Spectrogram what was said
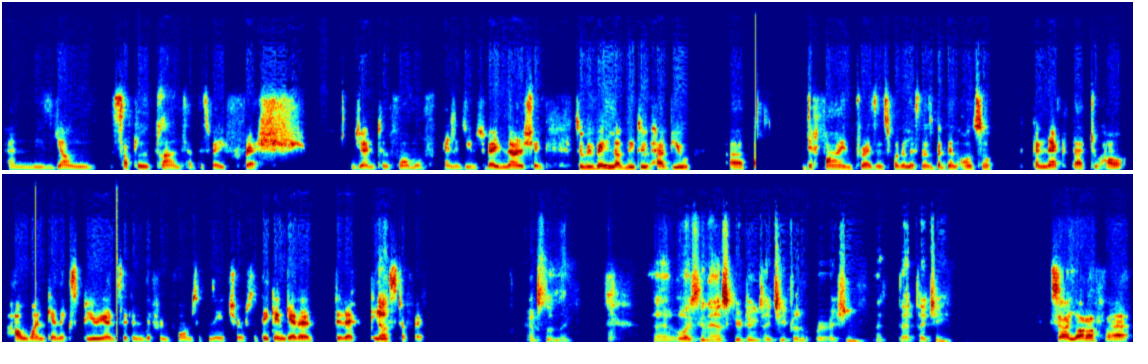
and these young subtle plants have this very fresh gentle form of energy which is very nourishing so it'd be very lovely to have you uh, define presence for the listeners but then also connect that to how how one can experience it in different forms of nature so they can get a direct taste yeah. of it absolutely Uh, oh, I was going to ask, you're doing Tai Chi for liberation, that, that Tai Chi? So a lot of uh,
